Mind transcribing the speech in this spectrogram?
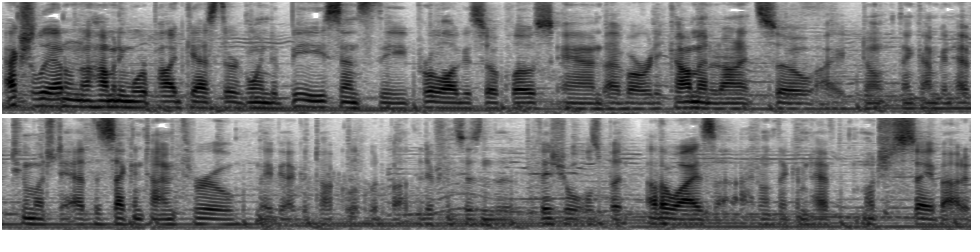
Actually, I don't know how many more podcasts there are going to be since the prologue is so close and I've already commented on it, so I don't think I'm going to have too much to add the second time through. Maybe I could talk a little bit about the differences in the visuals, but otherwise, I don't think I'm going to have much to say about it.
